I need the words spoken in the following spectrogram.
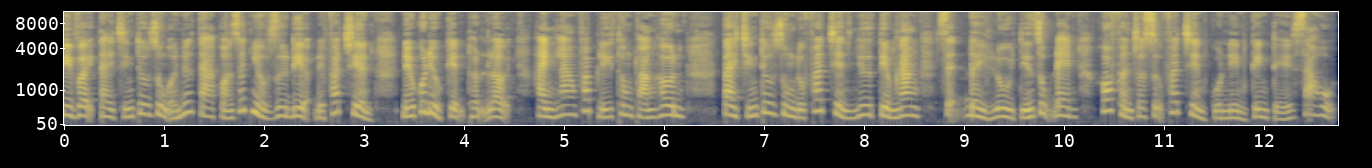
Vì vậy, tài chính tiêu dùng ở nước ta còn rất nhiều dư địa để phát triển nếu có điều kiện thuận lợi, hành lang pháp lý thông thoáng hơn. Tài chính tiêu dùng được phát triển như tiềm năng sẽ đẩy lùi tín dụng đen, góp phần cho sự phát triển của nền kinh tế xã hội.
